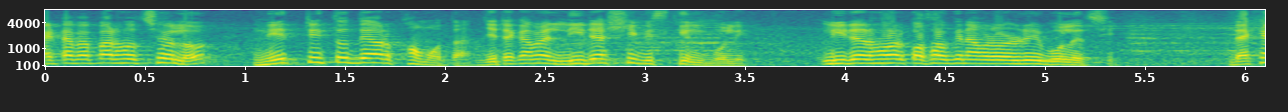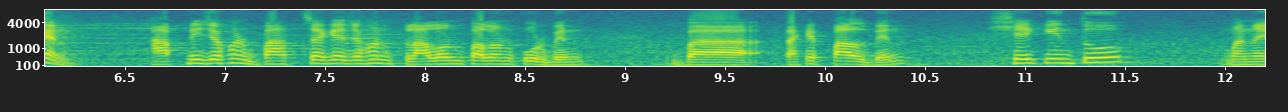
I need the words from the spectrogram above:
একটা ব্যাপার হচ্ছে হলো, নেতৃত্ব দেওয়ার ক্ষমতা, যেটাকে আমরা লিডারশিপ স্কিল বলি। লিডার হওয়ার কথাও কিন্তু আমরা অলরেডি বলেছি। দেখেন, আপনি যখন বাচ্চাকে যখন লালন পালন করবেন বা তাকে পালবেন, সে কিন্তু মানে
